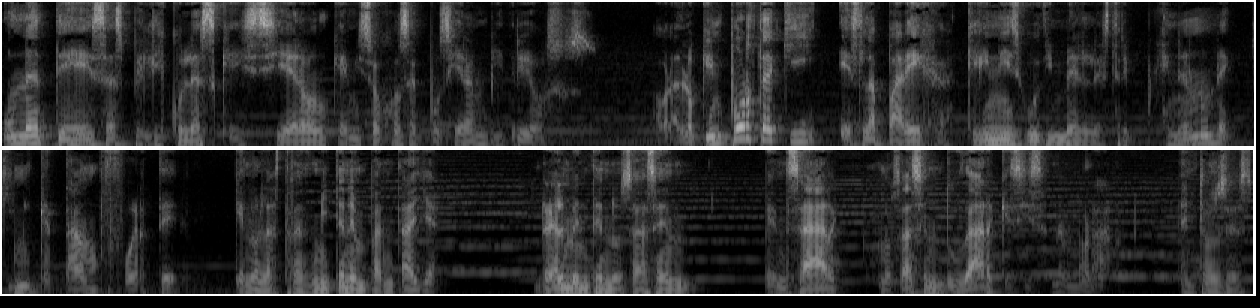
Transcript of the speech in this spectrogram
una de esas películas que hicieron que mis ojos se pusieran vidriosos. Ahora, lo que importa aquí es la pareja, Clint Eastwood y Meryl generan una química tan fuerte que nos las transmiten en pantalla. Realmente nos hacen pensar, nos hacen dudar que sí se enamoraron. Entonces,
